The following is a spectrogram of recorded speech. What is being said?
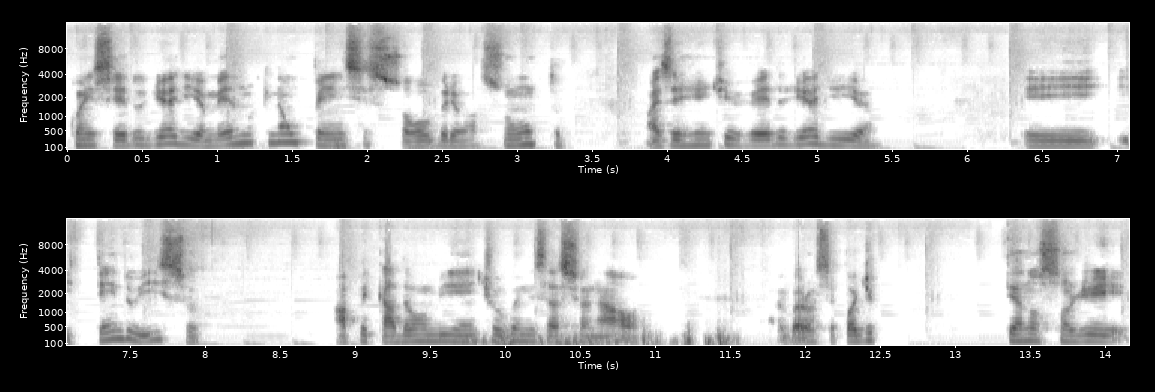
conhecer do dia a dia, mesmo que não pense sobre o assunto, mas a gente vê do dia a dia. E, e tendo isso, aplicado ao ambiente organizacional, agora você pode ter a noção de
